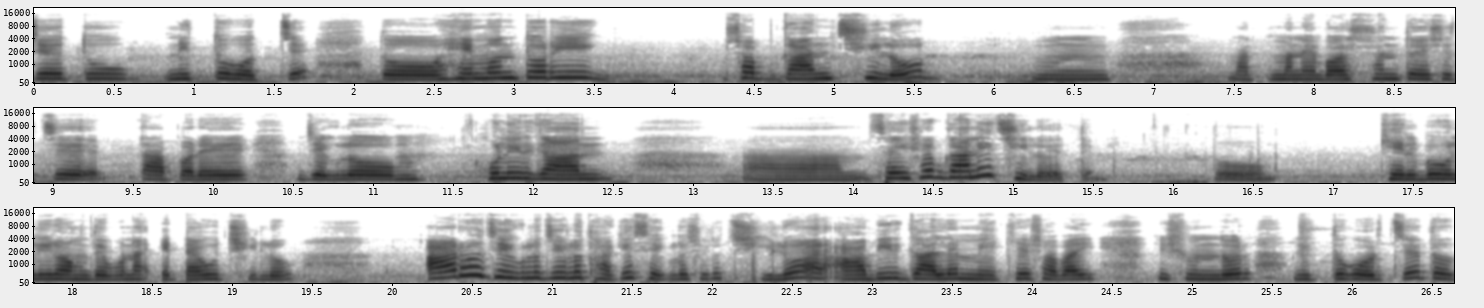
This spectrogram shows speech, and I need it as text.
যেহেতু নৃত্য হচ্ছে, তো হেমন্তরই সব গান ছিল। মানে বসন্ত এসেছে, তারপরে যেগুলো হোলির গান সেই সব গানই ছিল এতে। তো খেলব হোলি, রং দেবো না, এটাও ছিল। আরও যেগুলো যেগুলো থাকে সেগুলো সেগুলো ছিল। আর আবির গালে মেখে সবাই কি সুন্দর নৃত্য করছে। তো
